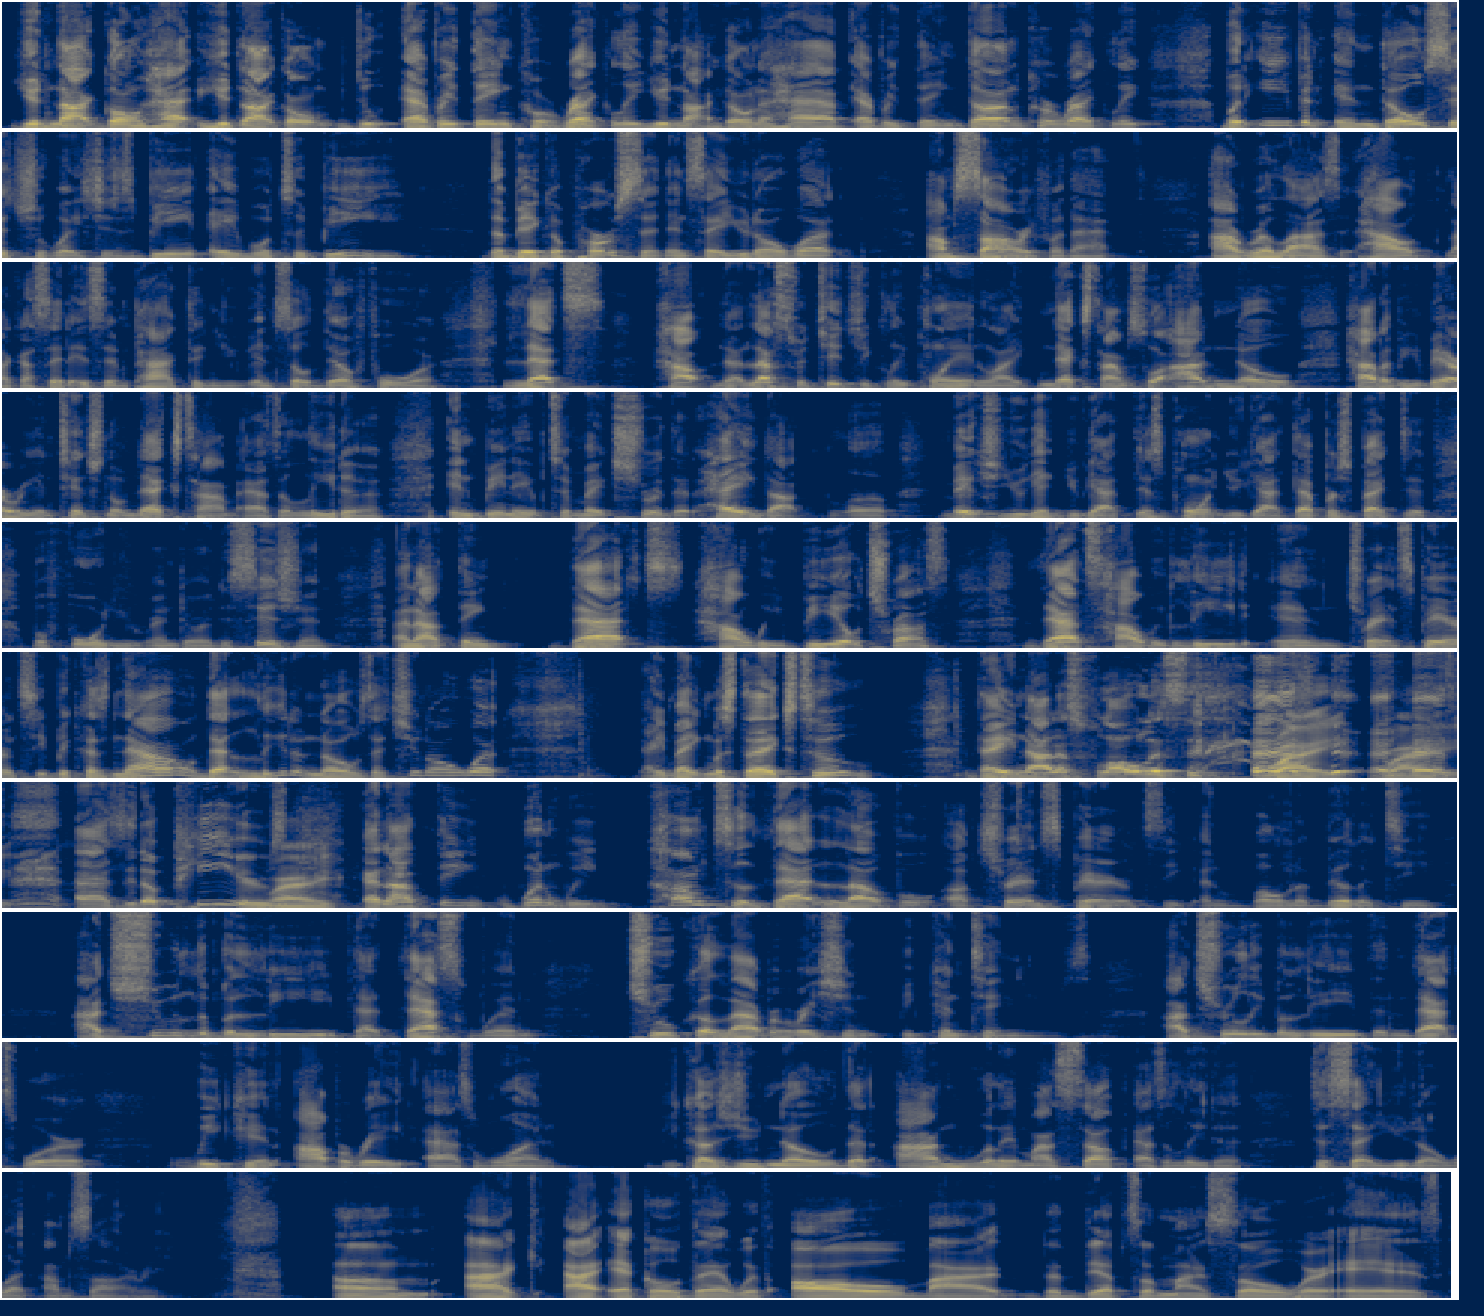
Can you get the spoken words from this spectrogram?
You're not gonna have you're not gonna do everything correctly. You're not mm-hmm. gonna have everything done correctly. But even in those situations, being able to be the bigger person and say, you know what, I'm sorry for that. I realize how, like I said, it's impacting you, and so therefore, let's how now let's strategically plan like next time, so I know how to be very intentional next time as a leader in being able to make sure that hey, Doctor Love, make sure you get you got this point, you got that perspective before you render a decision, and I think that's how we build trust. That's how we lead in transparency because now that leader knows that you know what, they make mistakes too. They not as flawless Right, as, right. as it appears. Right. And I think when we come to that level of transparency and vulnerability, I truly believe that that's when true collaboration be, continues. I truly believe that that's where we can operate as one because you know that I'm willing myself as a leader to say, you know what, I'm sorry. Um, I I echo that with all my the depths of my soul. Whereas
